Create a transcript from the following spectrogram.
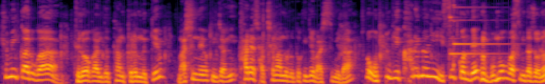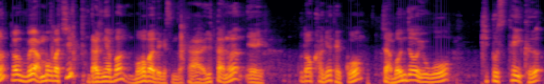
휴민가루가 들어간 듯한 그런 느낌? 맛있네요, 굉장히. 카레 자체만으로도 굉장히 맛있습니다. 또 오뚜기 카레면이 있을 건데, 못 먹어봤습니다, 저는. 왜 안 먹어봤지? 나중에 한번 먹어봐야 되겠습니다. 자, 일단은, 예, 꾸덕하게 됐고 자 먼저 요거 비프 스테이크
